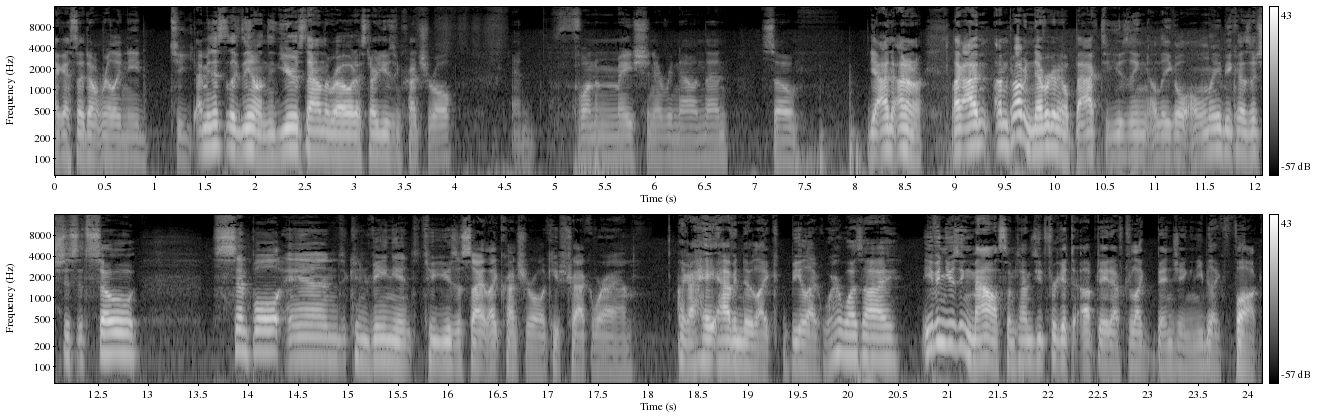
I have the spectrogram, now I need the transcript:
I guess I don't really need to. I mean, this is like you know, years down the road, I started using Crunchyroll and Funimation every now and then. So yeah, I, I don't know. Like I'm I'm probably never gonna go back to using illegal only because it's just it's so simple and convenient to use a site like Crunchyroll. It keeps track of where I am. Like I hate having to like be like, where was I? Even using mouse, sometimes you'd forget to update after like binging, and you'd be like, fuck,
